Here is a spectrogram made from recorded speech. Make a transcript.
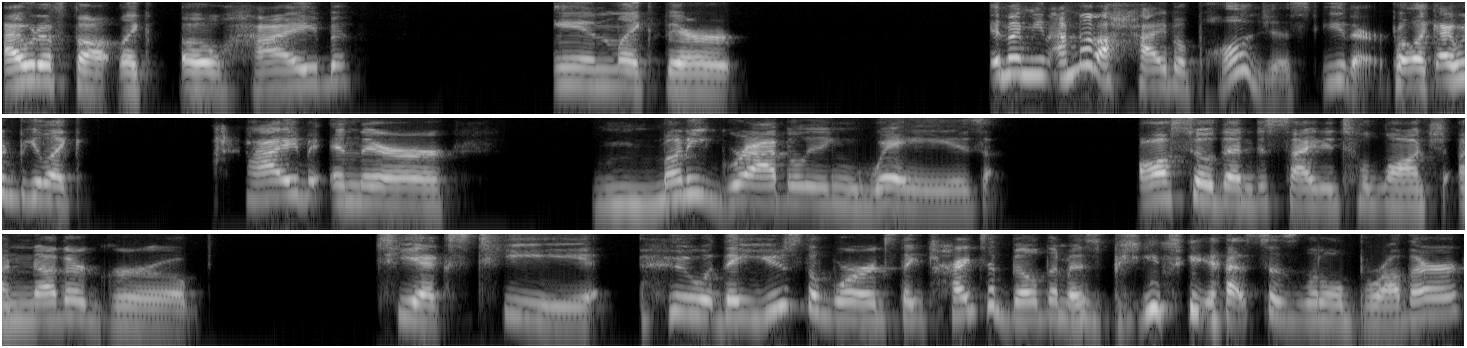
I would have thought like, oh, Hybe in like their and I mean, I'm not a Hybe apologist either, but like I would be like Hybe in their money grabbing ways also then decided to launch another group TXT who they used the words they tried to build them as BTS's little brother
